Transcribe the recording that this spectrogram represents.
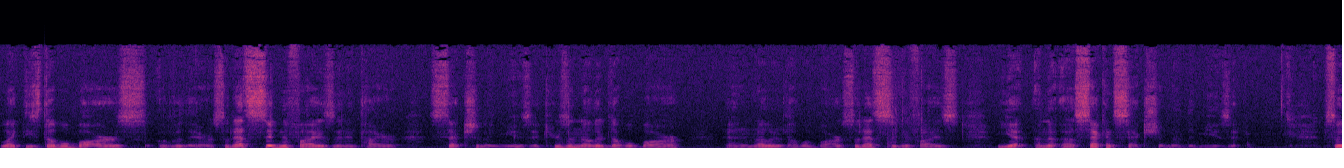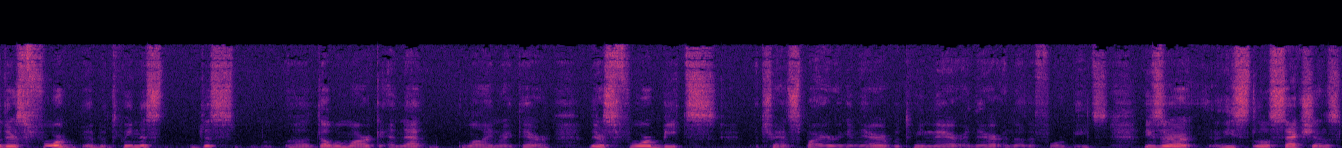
like these double bars over there. So that signifies an entire section of music. Here's another double bar and another double bar. So that signifies yet a, second section of the music. So there's four between this this uh, double mark and that line right there. There's four beats transpiring in there. Between there and there, another four beats. These are these little sections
